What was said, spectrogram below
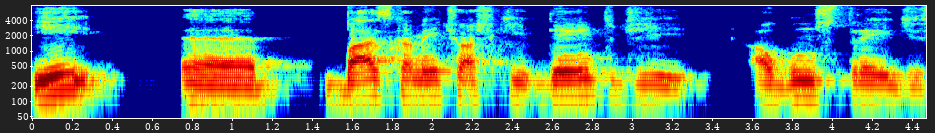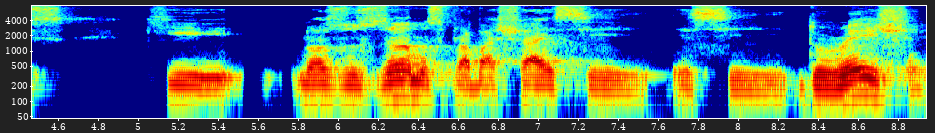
e, é, basicamente, eu acho que dentro de alguns trades que nós usamos para baixar esse, esse duration,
